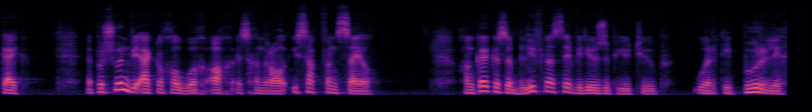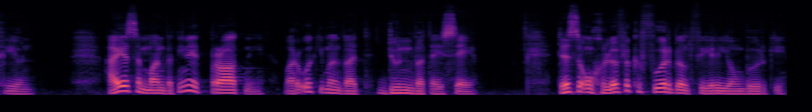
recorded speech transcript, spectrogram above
Kyk, 'n persoon wie ek nogal hoog ag is generaal Isak van Sail. Gaan kyk asseblief na sy video's op YouTube oor die Boerlegioen. Hy is 'n man wat nie net praat nie, maar ook iemand wat doen wat hy sê. Dis 'n ongelooflike voorbeeld vir hierdie jong boertjie.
